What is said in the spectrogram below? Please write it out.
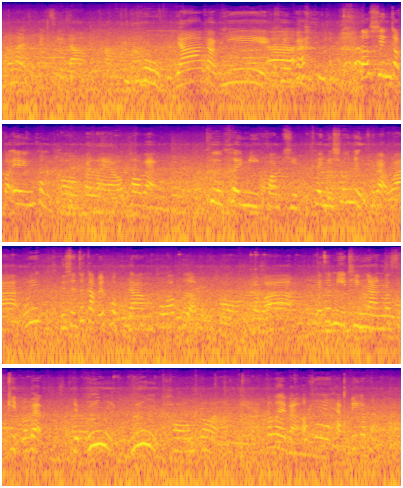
เมื่อไหร่จะเป็นสีดำค่ะโหยากอะพี่อ่าคือแบบเราชินกับตัวเองผมทองไปแล้ว พอแบบคือเคยมีความคิดเคยมีช่วงหนึ่งที่แบบว่า อุ้ยหรือฉันจะกลับไปผมดำเพราะว่าเบื่อผมทองแต่ว่าก็จะมีทีมงานมาสะกิดว่าแบบอย่าพึ่งอย่าพึ่งทองก่อนอย่างเงี้ยก็เลยแบบโอเคแฮปปี้กับผมทอง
